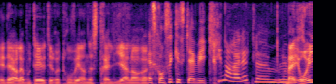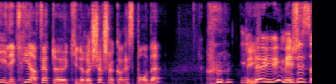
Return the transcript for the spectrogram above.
Et d'ailleurs, la bouteille a été retrouvée en Australie. Alors, euh, Est-ce qu'on sait qu'est-ce qu'il avait écrit dans la lettre, le, le ben, oui, il écrit en fait qu'il recherche un correspondant. Il l'a eu, mais juste,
